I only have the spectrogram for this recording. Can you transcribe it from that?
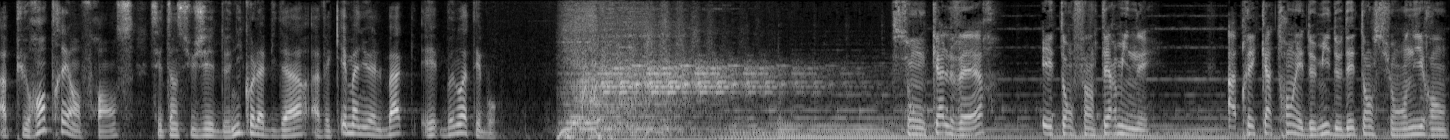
a pu rentrer en France. C'est un sujet de Nicolas Bidard avec Emmanuel Bach et Benoît Thébault. Son calvaire est enfin terminé. Après quatre ans et demi de détention en Iran,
